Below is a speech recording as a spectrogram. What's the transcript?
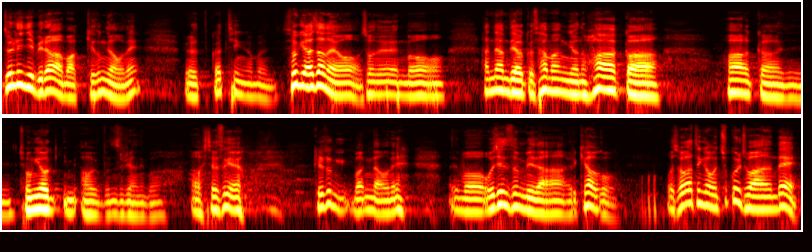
뚫린 입이라 막 계속 나오네. 과팅 하면 소개하잖아요. 저는 뭐 한남대학교 3학년 화학과 화학과 종혁 아 무슨 소리 하는 거야? 어 죄송해요. 계속 막 나오네. 뭐 오진수입니다. 이렇게 하고 뭐 저 같은 경우는 축구를 좋아하는데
